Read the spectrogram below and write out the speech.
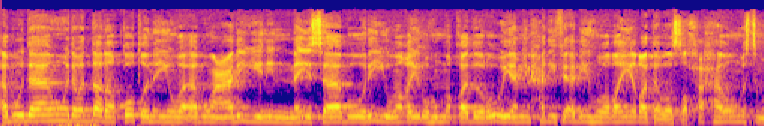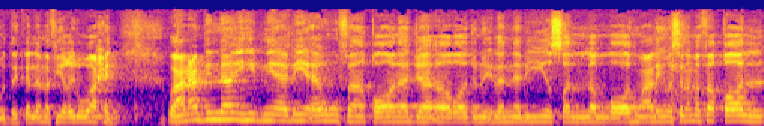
أبو داود والدار قطني وأبو علي النيسابوري وغيرهم وقد روي من حديث أبي هريرة وصححه مسلم وتكلم في غير واحد. وعن عبد الله بن أبي أوفى قال جاء رجل إلى النبي صلى الله عليه وسلم فقال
